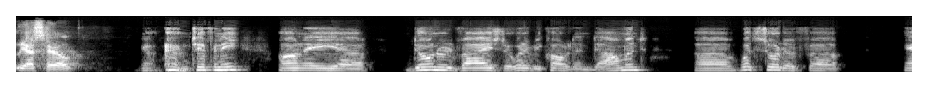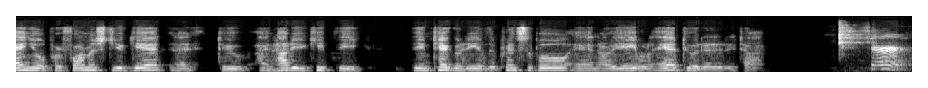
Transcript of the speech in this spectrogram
Yes, Harold. Yeah, Tiffany, on a uh, donor advised or whatever you call it, endowment, uh, what sort of uh, annual performance do you get uh, to, and how do you keep the, the integrity of the principle and are you able to add to it at any time? Sure.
